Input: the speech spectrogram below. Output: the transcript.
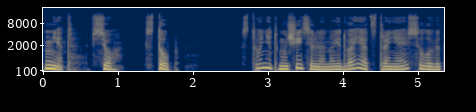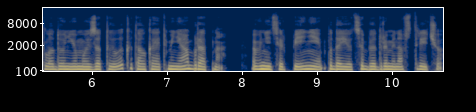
нет, все, стоп. Стонет мучительно, но едва я отстраняюсь, ловит ладонью мой затылок и толкает меня обратно. В нетерпении подается бедрами навстречу.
